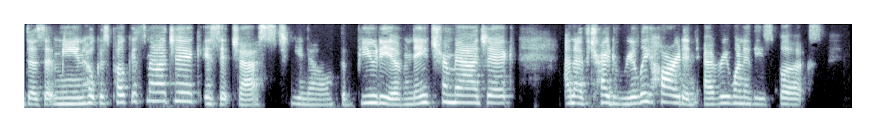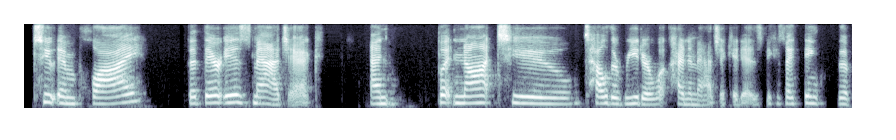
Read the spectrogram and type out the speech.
Does it mean hocus pocus magic? Is it just, you know, the beauty of nature magic? And I've tried really hard in every one of these books to imply that there is magic and but not to tell the reader what kind of magic it is because i think the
